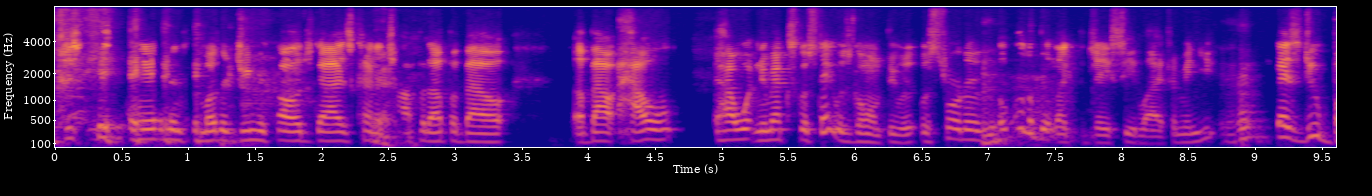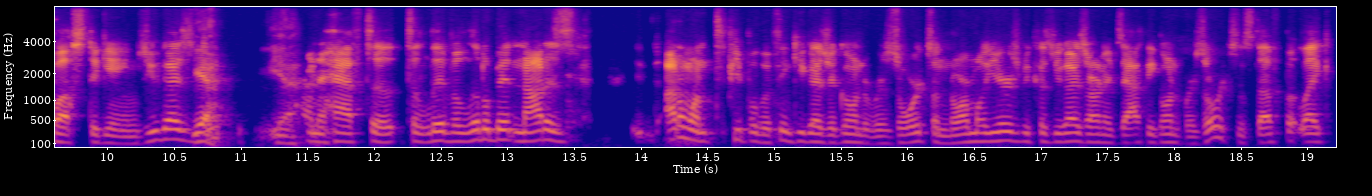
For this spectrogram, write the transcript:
just him and some other junior college guys kind of yeah. chop it up about, about how how what New Mexico State was going through. It was sort of mm-hmm. a little bit like the JC life. I mean, you, mm-hmm. you guys do bust the games. You guys, yeah, yeah, kind of have to to live a little bit. Not as I don't want people to think you guys are going to resorts on normal years because you guys aren't exactly going to resorts and stuff. But like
